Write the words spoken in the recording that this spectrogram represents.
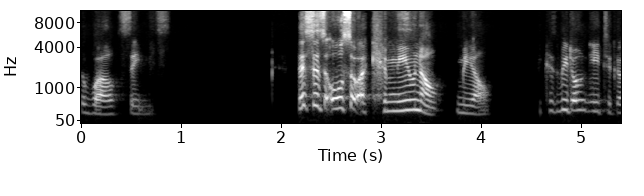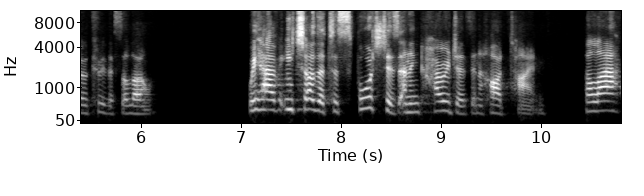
the world seems. This is also a communal meal because we don't need to go through this alone. We have each other to support us and encourage us in a hard times, to laugh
